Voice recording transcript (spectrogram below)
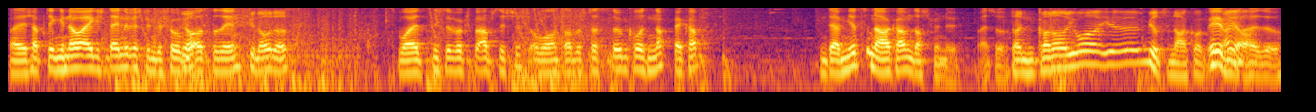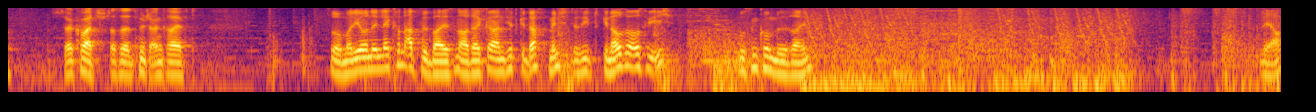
Weil ich habe den genau eigentlich in deine Richtung geschoben, Ja. aus Versehen. Genau das. Das war jetzt nicht so wirklich beabsichtigt, aber dadurch, dass ich so einen großen Knockback habe und der mir zu nahe kam, dachte ich mir, nö. Also, Dann kann er lieber äh, mir zu nahe kommen. eben, Ah, ja. also. Das ist ja Quatsch, dass er jetzt mich angreift. So, mal lieber den leckeren Apfel beißen. Hat er garantiert gedacht, Mensch, der sieht genauso aus wie ich. Muss ein Kumpel sein. Leer.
